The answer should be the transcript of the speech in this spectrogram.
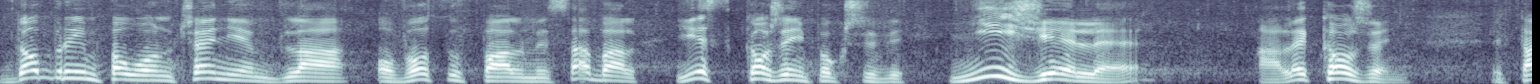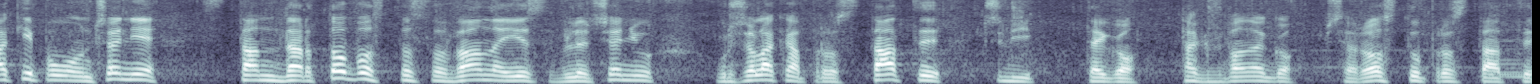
dobrym połączeniem dla owoców palmy sabal jest korzeń pokrzywy. Nie ziele, ale korzeń. Takie połączenie standardowo stosowane jest w leczeniu gruczołaka prostaty, czyli tego tak zwanego przerostu prostaty.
